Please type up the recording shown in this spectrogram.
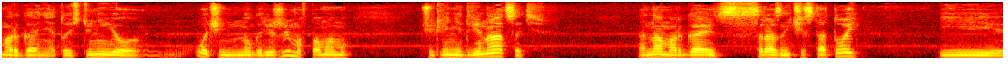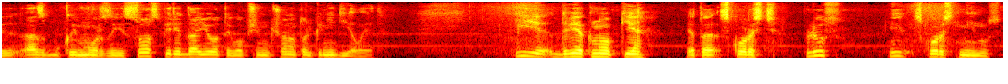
моргания. То есть у нее очень много режимов, по-моему, чуть ли не 12. Она моргает с разной частотой. И азбукой Морзе и СОС передает. И, в общем, что она только не делает. И две кнопки. Это скорость плюс и скорость минус.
